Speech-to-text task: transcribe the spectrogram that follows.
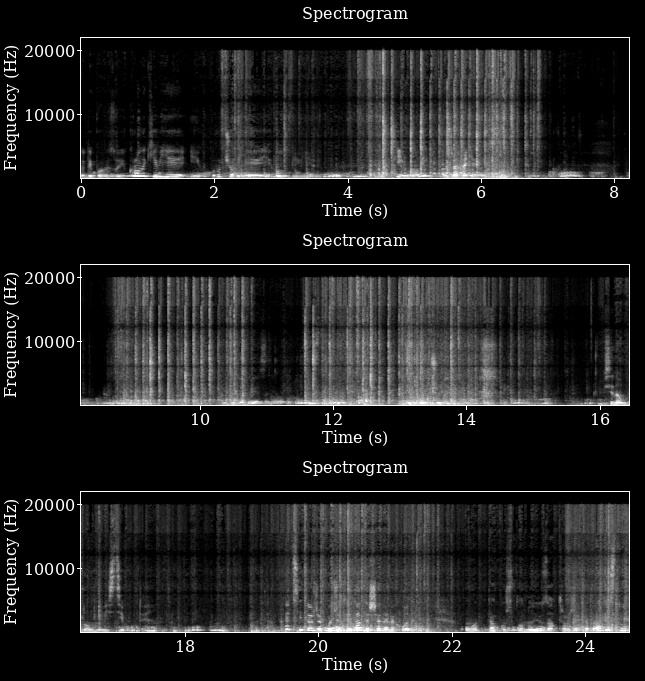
Туди повезу і кроликів є, і курочок є, і голубів є. І малий, а вже ганяється. І я хочуть всі на одному місці бути. Ці теж хочуть літати, ще не виходить. От, також планую завтра вже прибратись тут.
